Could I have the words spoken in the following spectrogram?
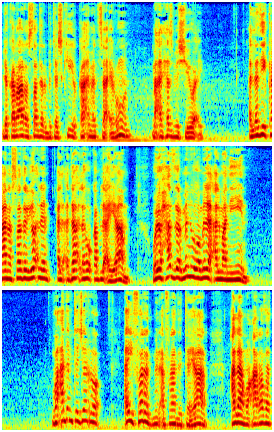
لقرار الصدر بتشكيل قائمة سائرون مع الحزب الشيوعي. الذي كان الصدر يعلن الأداء له قبل أيام ويحذر منه ومن العلمانيين وعدم تجرؤ أي فرد من أفراد التيار على معارضة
